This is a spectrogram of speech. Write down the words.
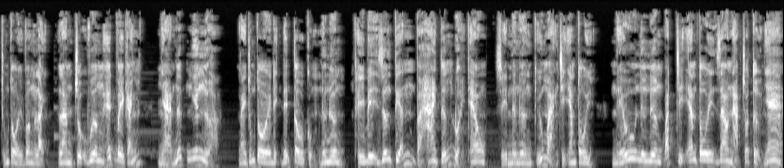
Chúng tôi vâng lệnh làm trụ vương hết vây cánh, nhà nước nghiêng ngửa. Nay chúng tôi định đến tâu cùng nương nương, thì bị dương tiễn và hai tướng đuổi theo. Xin nương nương cứu mạng chị em tôi nếu nương nương bắt chị em tôi giao nạp cho tử nha,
